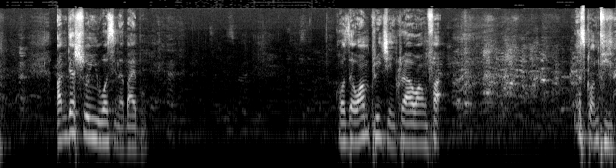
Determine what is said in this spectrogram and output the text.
I'm just showing you what's in the Bible. Because the one preaching cry one fat. Let's continue.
